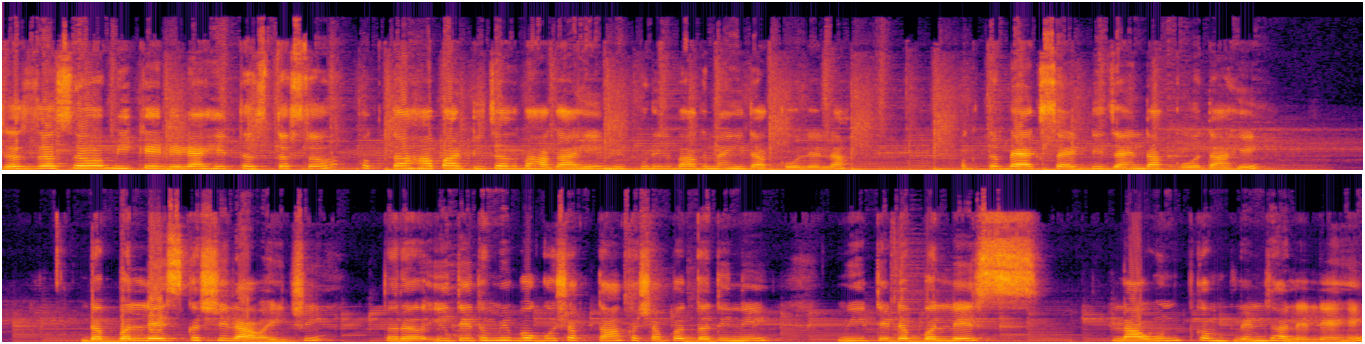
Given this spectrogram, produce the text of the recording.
जसजसं मी केलेले आहे तसतसं फक्त हा पाठीचाच भाग आहे. मी पुढील भाग नाही दाखवलेला. फक्त बॅक साईड डिझाईन दाखवत आहे. डब्बल लेस कशी लावायची? तर इथे तुम्ही बघू शकता कशा पद्धतीने मी इथे डब्बल लेस लावून कंप्लेंट झालेली आहे.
